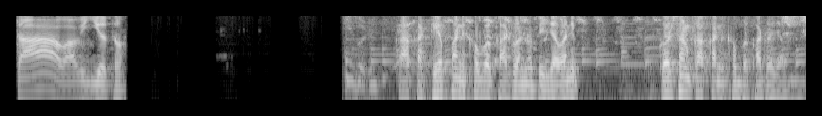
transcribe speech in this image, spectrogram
તાવ આવી ગયો તો. કાકા ઢેફાની ખબર કાઢવા નહોતી જવાની. કરશન કાકાની ખબર કાઢવા જવાની.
